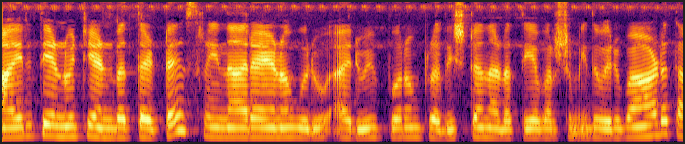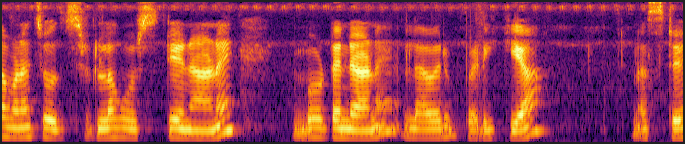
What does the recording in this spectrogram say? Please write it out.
ആയിരത്തി എണ്ണൂറ്റി എൺപത്തെട്ട് ശ്രീനാരായണ ഗുരു അരുവിപ്പുറം പ്രതിഷ്ഠ നടത്തിയ വർഷം ഇത് ഒരുപാട് തവണ ചോദിച്ചിട്ടുള്ള ക്വസ്റ്റ്യൻ ആണ്. ഇമ്പോർട്ടന്റ് ആണ്. എല്ലാവരും പഠിക്കുക. നെക്സ്റ്റ്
